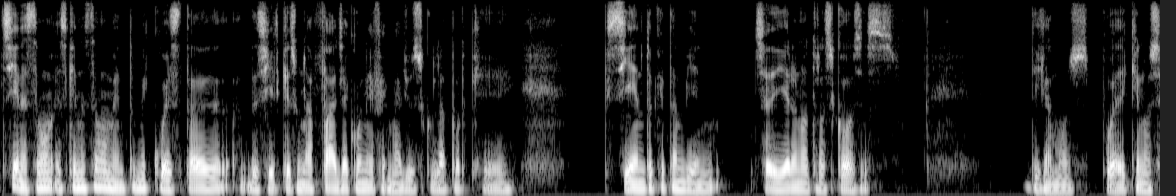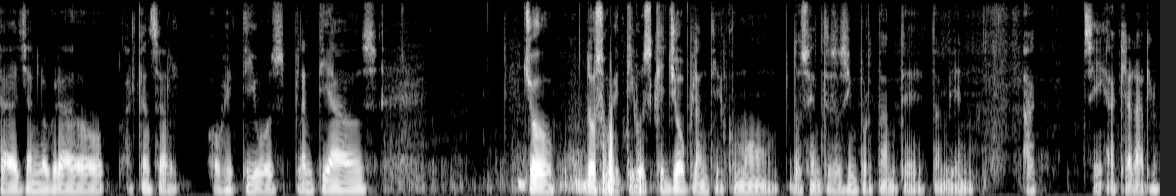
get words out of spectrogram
sí, en este, es que en este momento me cuesta decir que es una falla con F mayúscula porque siento que también se dieron otras cosas. Digamos, puede que no se hayan logrado alcanzar objetivos planteados, yo, los objetivos que yo planteé como docente, eso es importante también sí, aclararlo.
